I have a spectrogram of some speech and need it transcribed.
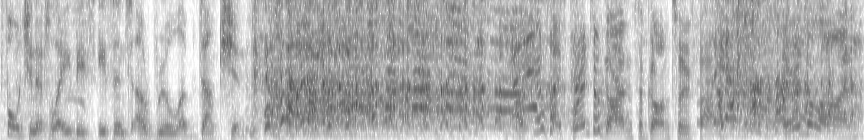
Fortunately, this isn't a real abduction. I was going to say, parental guidance have gone too far. There is a line.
